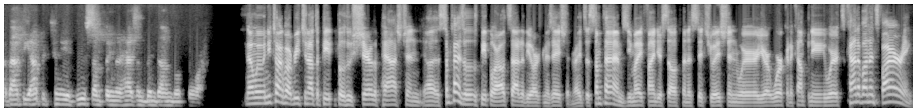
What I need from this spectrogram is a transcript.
about the opportunity to do something that hasn't been done before. Now, when you talk about reaching out to people who share the passion, uh, sometimes those people are outside of the organization, right? So sometimes you might find yourself in a situation where you're at work in a company where it's kind of uninspiring.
